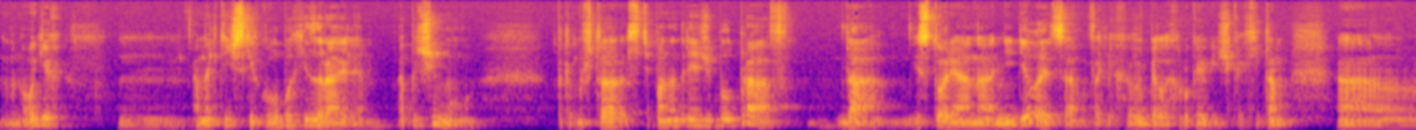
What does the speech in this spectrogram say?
многих аналитических клубах Израиля. А почему? Потому что Степан Андреевич был прав. Да, история, она не делается в этих в белых рукавичках, и там э,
